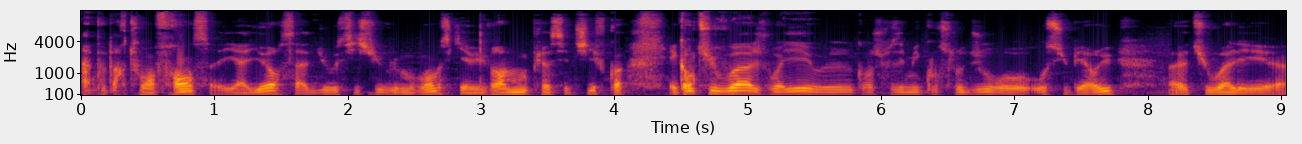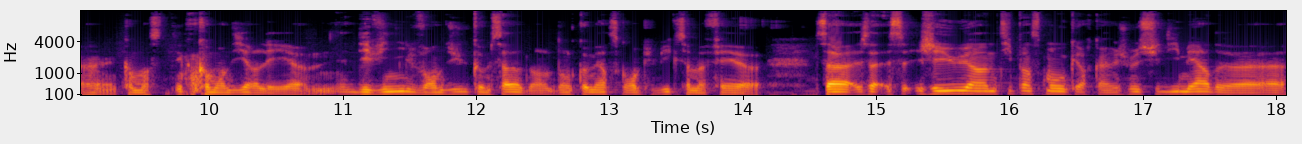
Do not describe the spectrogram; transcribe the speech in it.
un peu partout en France et ailleurs, ça a dû aussi suivre le mouvement parce qu'il y avait vraiment plus assez de chiffres quoi. Et quand tu vois, je voyais euh, quand je faisais mes courses l'autre jour au, au Super U, euh, tu vois les comment dire les des vinyles vendus comme ça dans, le commerce grand public, ça m'a fait ça- j'ai eu un petit pincement au cœur quand même. Je me suis dit merde, euh,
